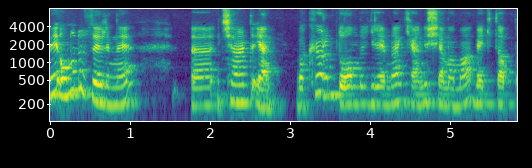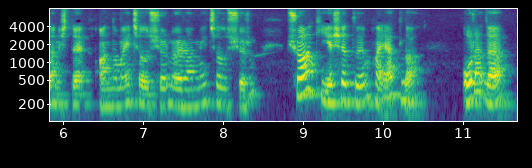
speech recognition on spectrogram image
Ve onun üzerine e, içeride yani bakıyorum doğum bilgilerimden kendi şemama ve kitaptan işte anlamaya çalışıyorum, öğrenmeye çalışıyorum. Şu anki yaşadığım hayatla orada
